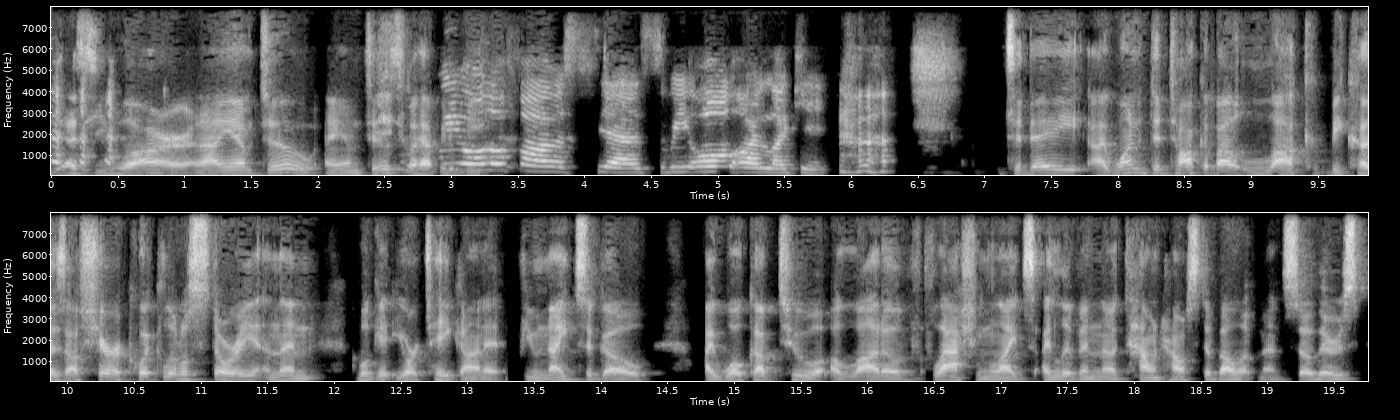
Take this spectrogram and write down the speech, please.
yes, you are. And I am too. I am too. So happy we to be all of us, yes, we all are lucky. Today I wanted to talk about luck because I'll share a quick little story and then we'll get your take on it. A few nights ago, I woke up to a lot of flashing lights. I live in a townhouse development, so there's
